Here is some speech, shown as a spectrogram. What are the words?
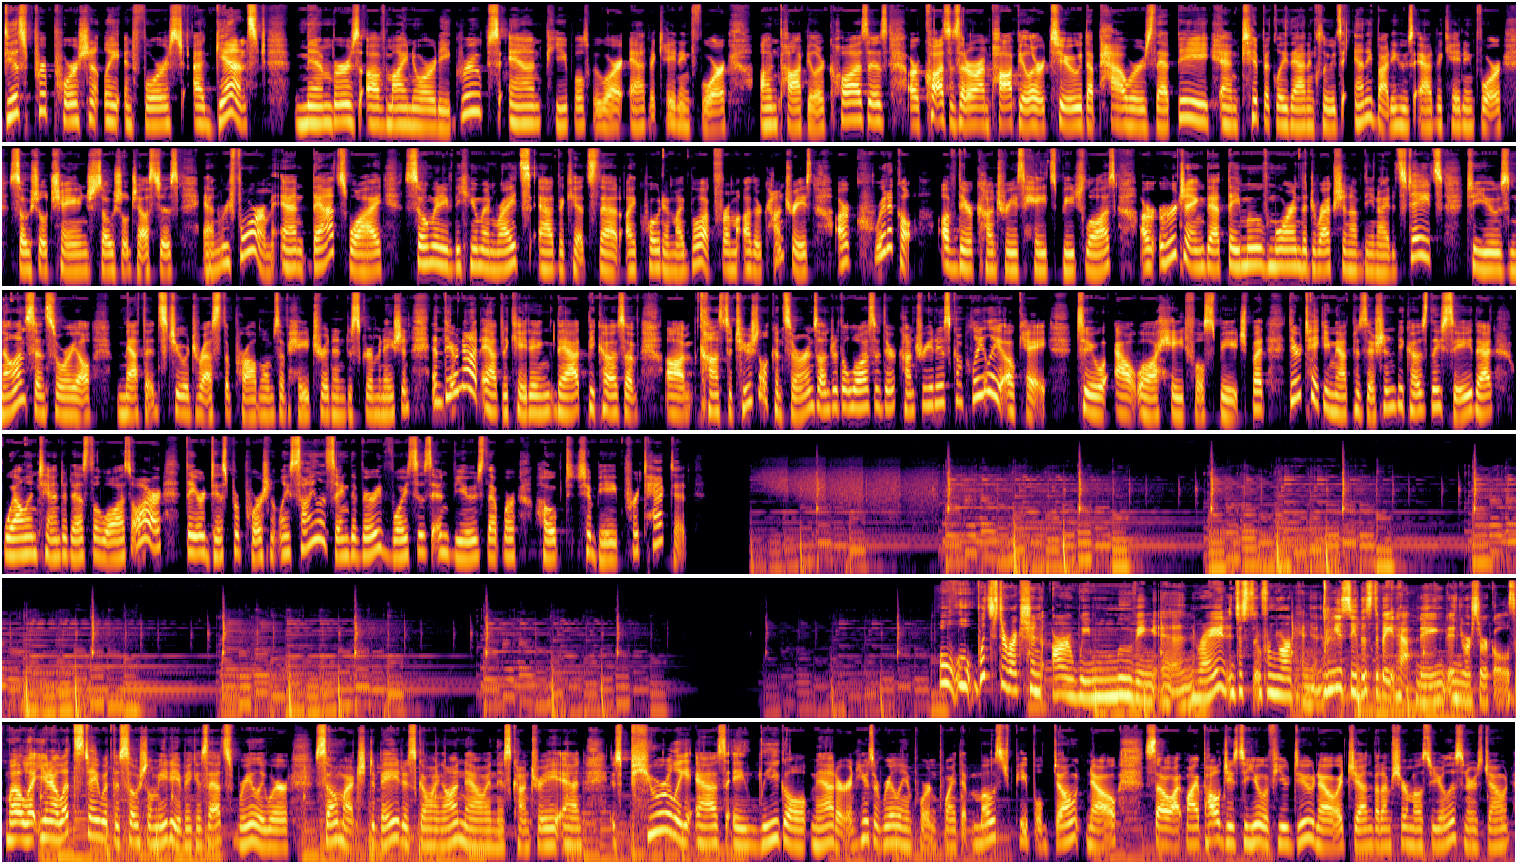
disproportionately enforced against members of minority groups and people who are advocating for unpopular causes or causes that are unpopular to the powers that be. And typically that includes anybody who's advocating for social change, social justice, and reform. And that's why so many of the human rights advocates that I quote in my book from other countries are critical of their country's hate speech laws are urging that they move more in the direction of the United States to use non censorial methods to address the problems of hatred and discrimination. And they're not advocating that because of um, constitutional concerns. Under the laws of their country, it is completely okay to outlaw hateful speech. But they're taking that position because they see that, well intended as the laws are, they are disproportionately silencing the very voices and views that were hoped to be protected. Well, which direction are we moving in, right? Just from your opinion. When you see this debate happening in your circles. Well, let, you know, let's stay with the social media because that's really where so much debate is going on now in this country and it's purely as a legal matter. And here's a really important point that most people don't know. So, my apologies to you if you do know it, Jen, but I'm sure most of your listeners don't.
